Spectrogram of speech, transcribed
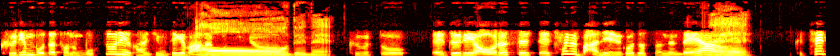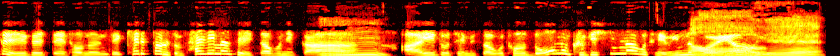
그림보다 저는 목소리에 관심이 되게 많았거든요. 어, 네네. 그리고 또 애들이 어렸을 때 책을 많이 읽어줬었는데요. 네. 그 책을 읽을 때 저는 이제 캐릭터를 좀 살리면서 읽다 보니까 음. 아이도 재밌어하고 저는 너무 그게 신나고 재밌는 아, 거예요. 예.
